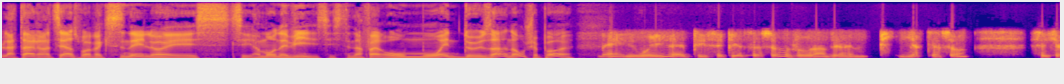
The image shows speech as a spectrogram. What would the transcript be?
la, terre entière soit vaccinée là et c'est à mon avis c'est une affaire au moins de deux ans non? Je sais pas ben oui, puis c'est pire que ça. Je vais vous en dire une pire que ça. C'est que,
